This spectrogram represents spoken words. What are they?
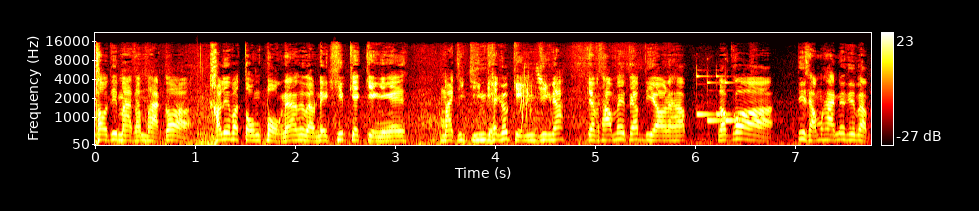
เท่าที่มาสัมผัสก็เขาเรียกว่าตรงปกนะคือแบบในคลิปแกเก่งยังไง มาจริงๆแกก็เก่งจริงๆนะจะทำให้แป๊บเดียวนะครับ แล้วก็ที่สำคัญก็คือแบบ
